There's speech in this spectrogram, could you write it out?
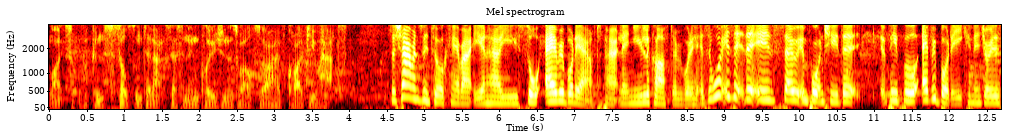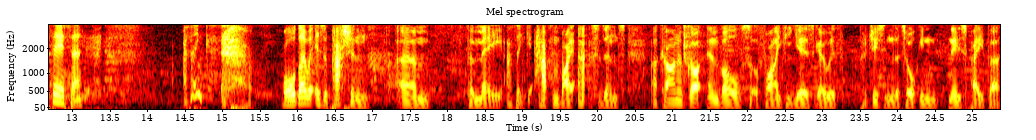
like sort of a consultant in access and inclusion as well, so I have quite a few hats. So Sharon's been talking about you and how you sort everybody out apparently, and you look after everybody here. So what is it that is so important to you that people, everybody, can enjoy the theatre? I think, although it is a passion um, for me, I think it happened by accident. I kind of got involved sort of five years ago with producing the talking newspaper.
